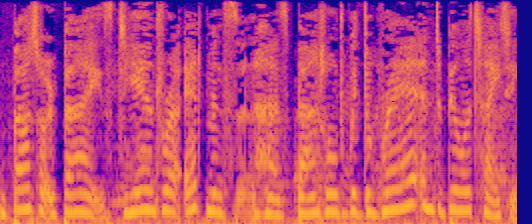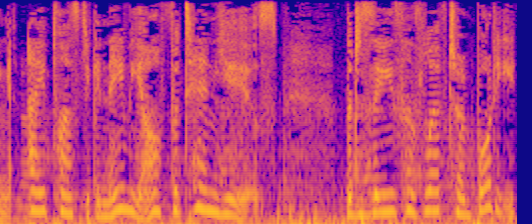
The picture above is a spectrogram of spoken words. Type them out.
Bateau Bay's Diandra Edmondson has battled with the rare and debilitating aplastic anemia for 10 years. The disease has left her body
